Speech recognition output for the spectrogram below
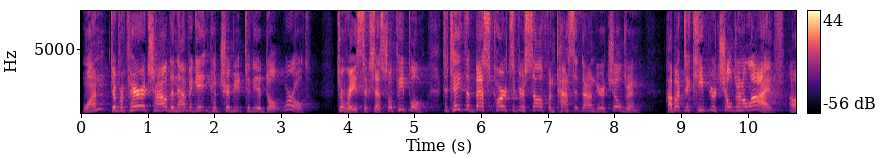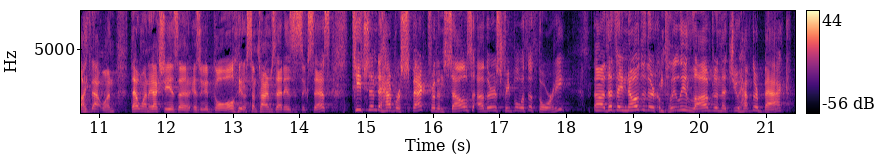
one, to prepare a child to navigate and contribute to the adult world, to raise successful people, to take the best parts of yourself and pass it down to your children how about to keep your children alive? I like that one. That one actually is a, is a good goal. You know, sometimes that is a success. Teach them to have respect for themselves, others, people with authority, uh, that they know that they're completely loved and that you have their back,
